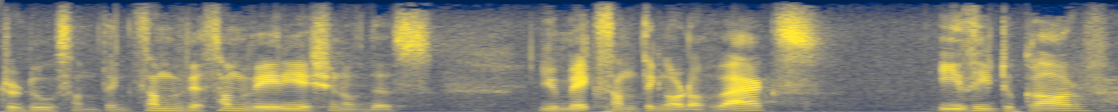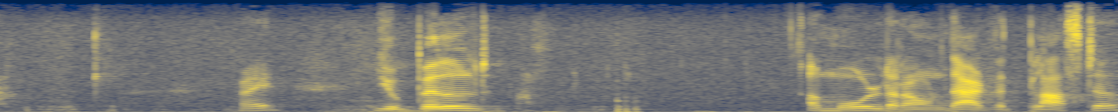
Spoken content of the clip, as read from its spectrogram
to do something, some some variation of this. You make something out of wax, easy to carve, right? You build a mold around that with plaster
